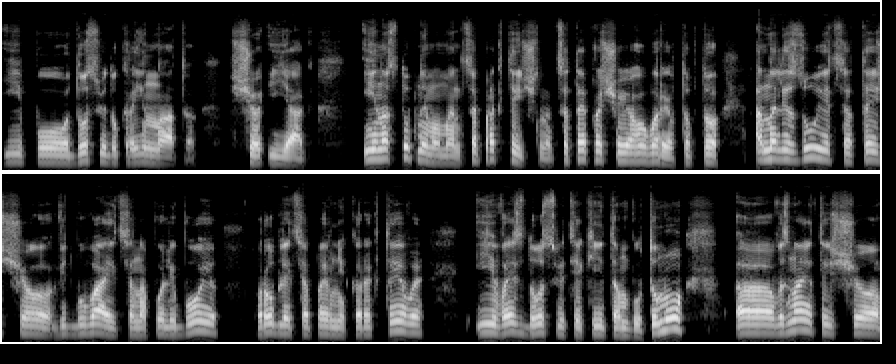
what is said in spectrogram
і по досвіду країн НАТО, що і як. І наступний момент це практично, це те, про що я говорив. Тобто аналізується те, що відбувається на полі бою, робляться певні корективи і весь досвід, який там був. Тому е, ви знаєте, що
